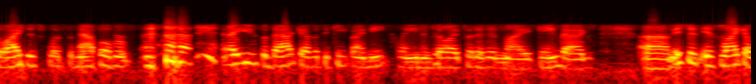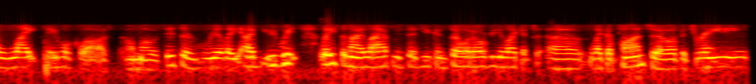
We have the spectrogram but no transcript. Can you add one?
so I just flipped the map over and I used the back of it to keep my meat clean until I put it in my game bags. Um, it's just it's like a light tablecloth almost. It's a really I, we, Lisa and I laughed. We said you can throw it over you like a uh, like a poncho if it's raining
